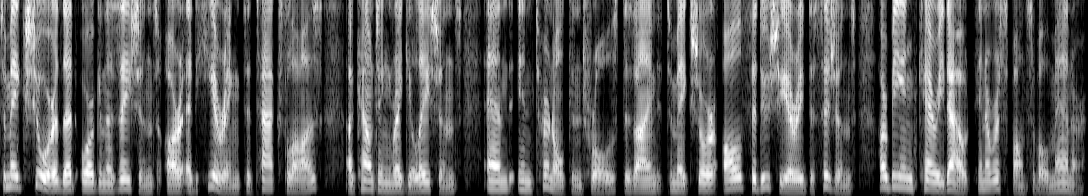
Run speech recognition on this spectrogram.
to make sure that organizations are adhering to tax laws, accounting regulations, and internal controls designed to make sure all fiduciary decisions are being carried out in a responsible manner.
